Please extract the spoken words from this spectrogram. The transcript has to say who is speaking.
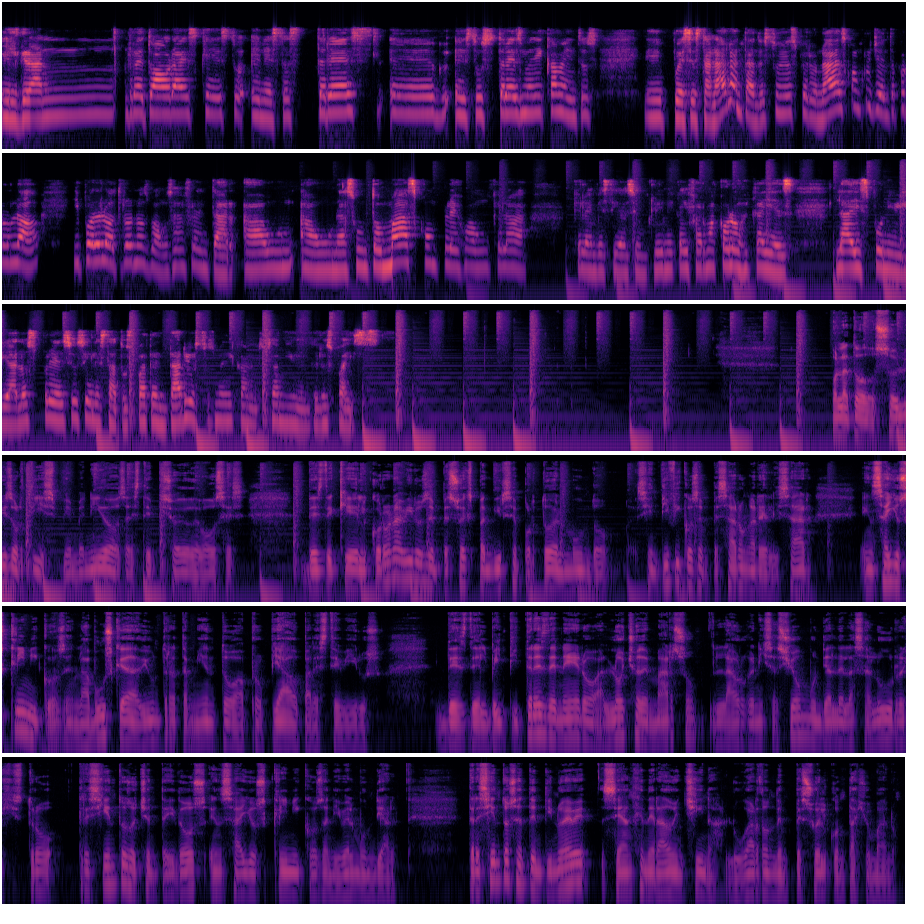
Speaker 1: El gran reto ahora es que esto, en estas tres, eh, estos tres medicamentos eh, pues se están adelantando estudios, pero nada es concluyente por un lado y por el otro nos vamos a enfrentar a un, a un asunto más complejo aún que la, que la investigación clínica y farmacológica y es la disponibilidad, los precios y el estatus patentario de estos medicamentos a nivel de los países.
Speaker 2: Hola a todos, soy Luis Ortiz, bienvenidos a este episodio de Voces. Desde que el coronavirus empezó a expandirse por todo el mundo, científicos empezaron a realizar ensayos clínicos en la búsqueda de un tratamiento apropiado para este virus. Desde el 23 de enero al 8 de marzo, la Organización Mundial de la Salud registró 382 ensayos clínicos a nivel mundial. 379 se han generado en China, lugar donde empezó el contagio humano.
